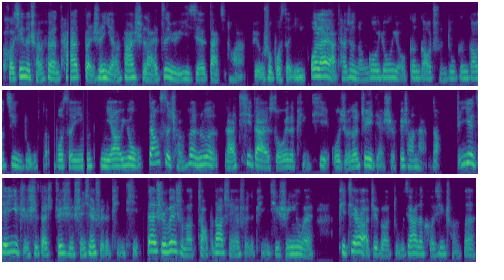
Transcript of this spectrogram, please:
核心的成分，它本身研发是来自于一些大集团，比如说玻色因、欧莱雅，它就能够拥有更高纯度、更高净度的玻色因。你要用相似成分论来替代所谓的平替，我觉得这一点是非常难的。业界一直是在追寻神仙水的平替，但是为什么找不到神仙水的平替？是因为 Petera 这个独家的核心成分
